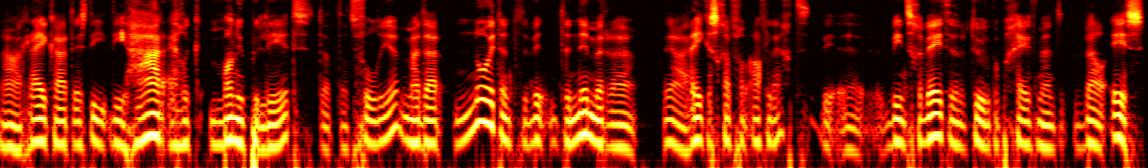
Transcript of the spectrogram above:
nou, Rijkaard is, die, die haar eigenlijk manipuleert. Dat, dat voel je. Maar daar nooit en te, nimmer ja, rekenschap van aflegt. Wiens geweten natuurlijk op een gegeven moment wel is,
